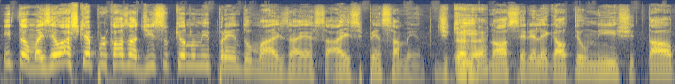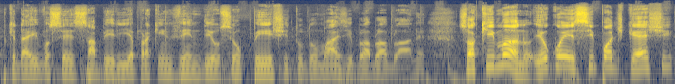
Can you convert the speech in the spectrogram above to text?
Então, mas eu acho que é por causa disso que eu não me prendo mais a, essa, a esse pensamento. De que, Aham. nossa, seria legal ter um nicho e tal, porque daí você saberia pra quem vender o seu peixe e tudo mais e blá blá blá, né? Só que, mano, eu conheci podcast.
